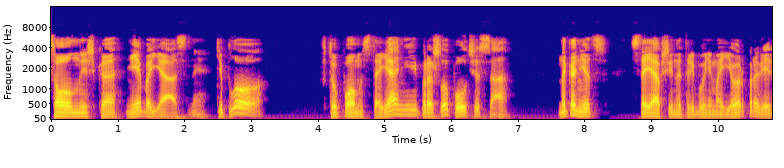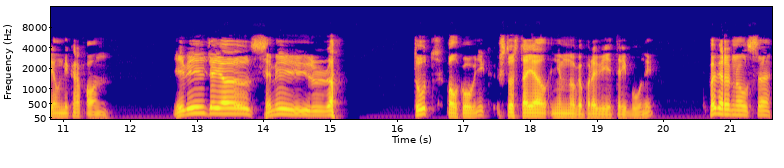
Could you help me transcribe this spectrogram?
Солнышко, небо ясное, тепло. В тупом стоянии прошло полчаса. Наконец, стоявший на трибуне майор проверил микрофон. «Дивизия Семира!» Тут полковник, что стоял немного правее трибуны, повернулся,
